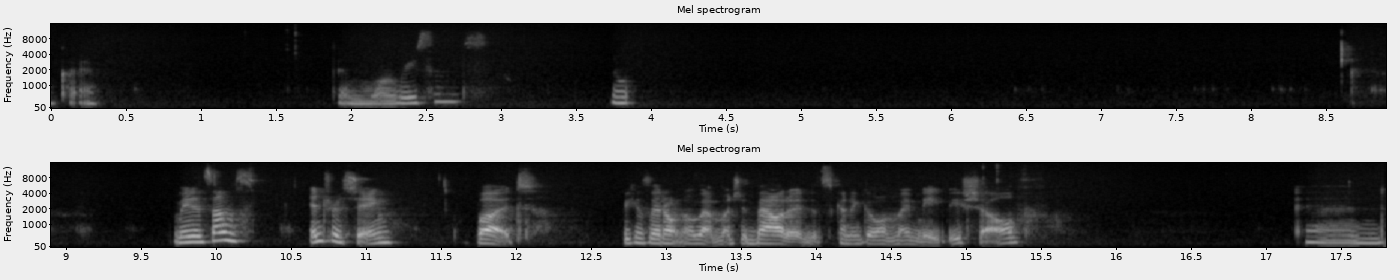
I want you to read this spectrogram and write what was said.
Okay. There more reasons? I mean, it sounds interesting, but because I don't know that much about it, it's going to go on my maybe shelf. And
